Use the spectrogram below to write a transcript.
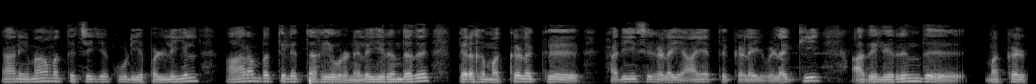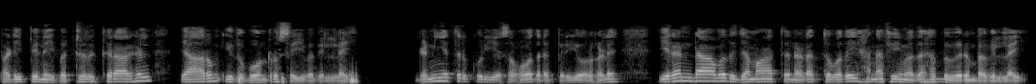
நான் இமாமத்து செய்யக்கூடிய பள்ளியில் ஆரம்பத்தில் இத்தகைய ஒரு நிலை இருந்தது. பிறகு மக்களுக்கு ஹதீசுகளை ஆயத்துக்களை விளக்கி அதிலிருந்து மக்கள் படிப்பினை பெற்றிருக்கிறார்கள் யாரும் இதுபோன்று செய்வதில்லை. கண்ணியத்திற்குரிய சகோதர பெரியோர்களே இரண்டாவது ஜமாத்து நடத்துவதை ஹனஃபி மதஹப் விரும்பவில்லை.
